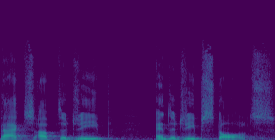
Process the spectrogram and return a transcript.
backs up the Jeep, and the Jeep stalls.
